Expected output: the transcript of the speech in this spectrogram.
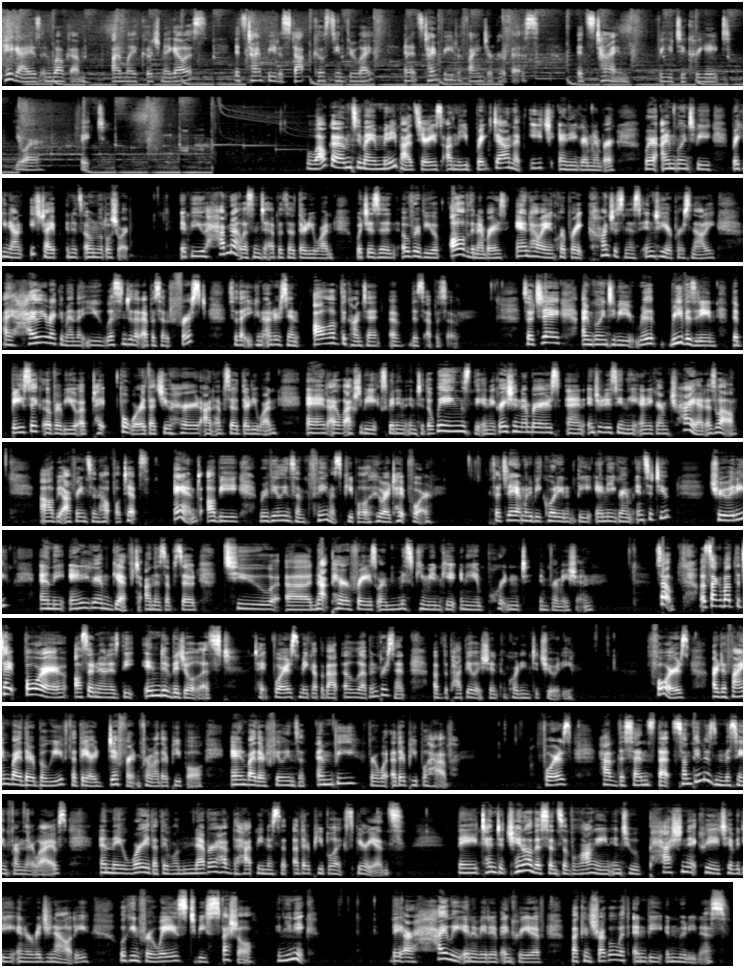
Hey guys, and welcome. I'm Life Coach Meg Ellis. It's time for you to stop coasting through life, and it's time for you to find your purpose. It's time for you to create your fate. Welcome to my mini pod series on the breakdown of each Enneagram number, where I'm going to be breaking down each type in its own little short. If you have not listened to episode 31, which is an overview of all of the numbers and how I incorporate consciousness into your personality, I highly recommend that you listen to that episode first so that you can understand all of the content of this episode. So today I'm going to be re- revisiting the basic overview of type 4 that you heard on episode 31. And I will actually be expanding into the wings, the integration numbers, and introducing the Enneagram triad as well. I'll be offering some helpful tips and I'll be revealing some famous people who are type 4. So today I'm going to be quoting the Enneagram Institute, Truity, and the Enneagram Gift on this episode to uh, not paraphrase or miscommunicate any important information. So let's talk about the type 4, also known as the individualist. Type 4s make up about 11% of the population, according to Truity. Fours are defined by their belief that they are different from other people and by their feelings of envy for what other people have. Fours have the sense that something is missing from their lives and they worry that they will never have the happiness that other people experience. They tend to channel this sense of longing into passionate creativity and originality, looking for ways to be special and unique. They are highly innovative and creative, but can struggle with envy and moodiness.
